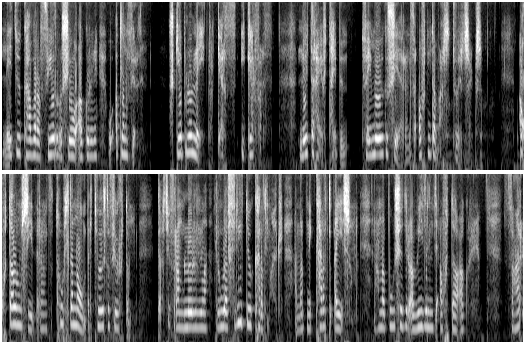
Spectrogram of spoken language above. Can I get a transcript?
leituðu kafarar fjörur og sjó á Akureyri og allan fjörðin. Skiplu leit var gerð í kjörfarið. Lautarhæf tæpum tveimu viku síðar en það 8. mars 2006. Átt árum síðar en það 12. nómber 2014 gaf sér fram rúmlega 30 karlmaður að nafni Karl Ægjesson en hann var búsettur á Víðurlindi 8 á Akureyri. Þar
